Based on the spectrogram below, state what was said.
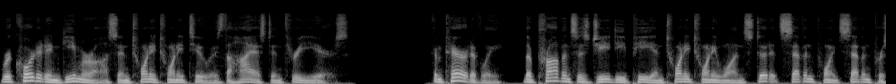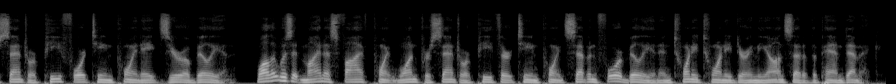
recorded in Guimaras in 2022 is the highest in three years. Comparatively, the province's GDP in 2021 stood at 7.7% or P14.80 billion, while it was at minus 5.1 or P13.74 billion in 2020 during the onset of the pandemic.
